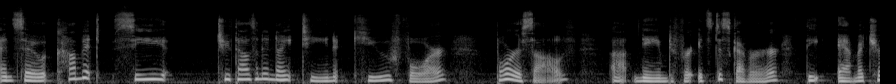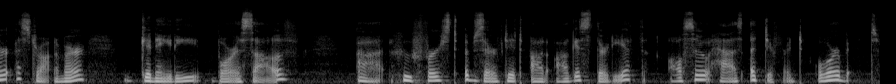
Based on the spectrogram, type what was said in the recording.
And so Comet C 2019 Q4 Borisov uh, named for its discoverer, the amateur astronomer Gennady Borisov, uh, who first observed it on August 30th, also has a different orbit.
